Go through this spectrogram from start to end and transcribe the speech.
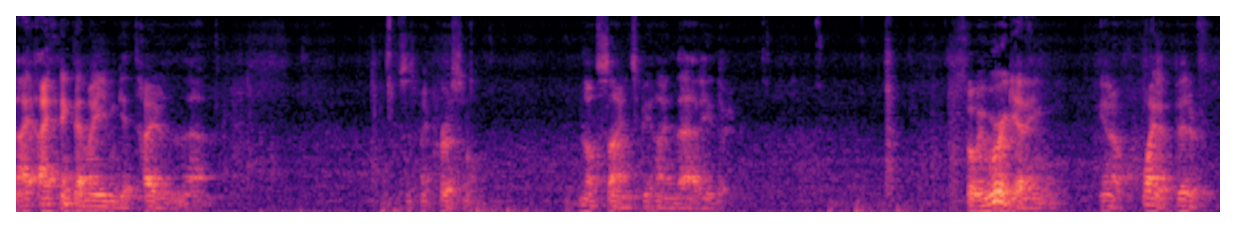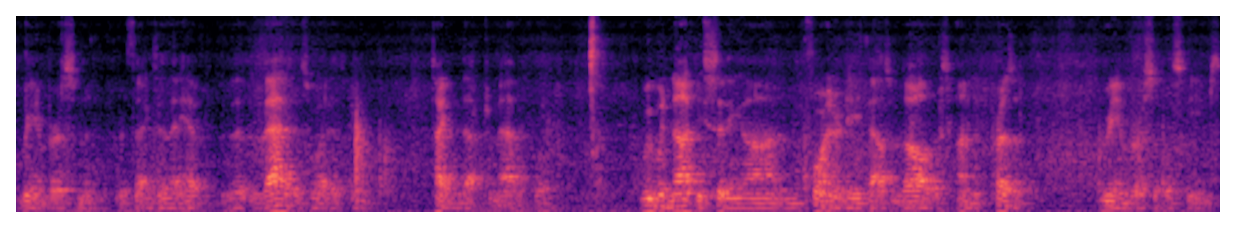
I, I think that might even get tighter than that. This is my personal, no science behind that either. But we were getting, you know, quite a bit of reimbursement for things, and they have, that is what has been tightened up dramatically we would not be sitting on $480,000 under present reimbursable schemes.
